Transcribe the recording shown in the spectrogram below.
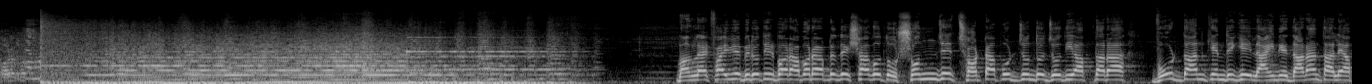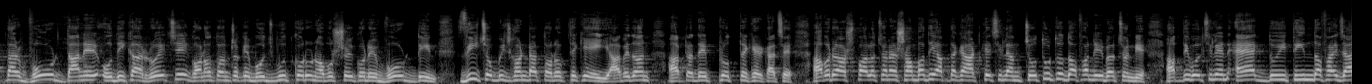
পরবর্তী বাংলায় ফাইভে বিরতির পর আবার আপনাদের স্বাগত। সন্ধে ছটা পর্যন্ত যদি আপনারা ভোট দান কেন্দ্রে গিয়ে লাইনে দাঁড়ান, তাহলে আপনার ভোট দানের অধিকার রয়েছে। গণতন্ত্রকে মজবুত করুন, অবশ্যই করে ভোট দিন। জি চব্বিশ ঘণ্টার তরফ থেকে এই আবেদন আপনাদের প্রত্যেকের কাছে। আবারও অস্প আলোচনার সম্বাদে আপনাকে আটকেছিলাম চতুর্থ দফা নির্বাচন নিয়ে। আপনি বলছিলেন এক, দুই, তিন দফায় যা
